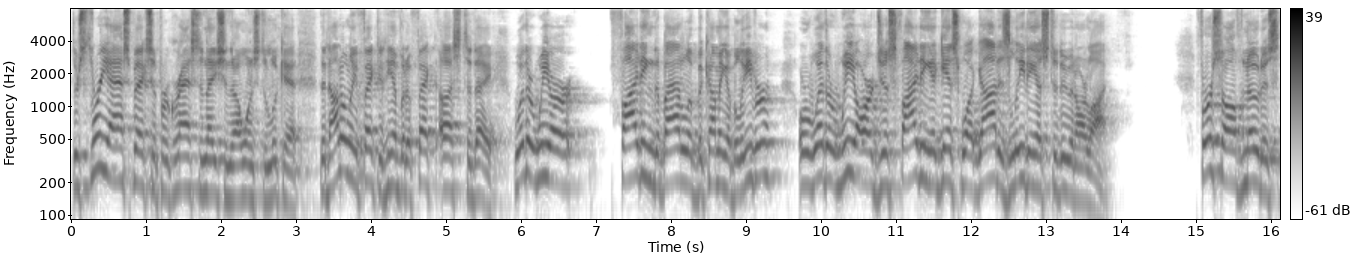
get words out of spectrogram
There's three aspects of procrastination that I want us to look at that not only affected him, but affect us today. Whether we are fighting the battle of becoming a believer or whether we are just fighting against what God is leading us to do in our life. First off, notice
